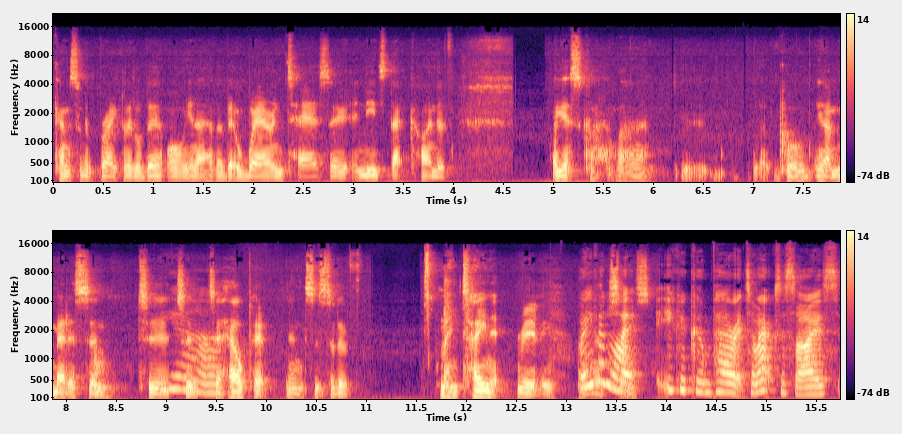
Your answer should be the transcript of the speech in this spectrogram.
can sort of break a little bit or you know have a bit of wear and tear so it needs that kind of i guess of, I know, called you know medicine to, Yeah. to to help it and to sort of maintain it really Or even like sense. you could compare it to exercise.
